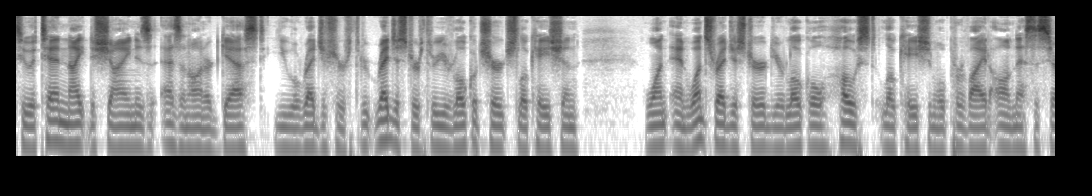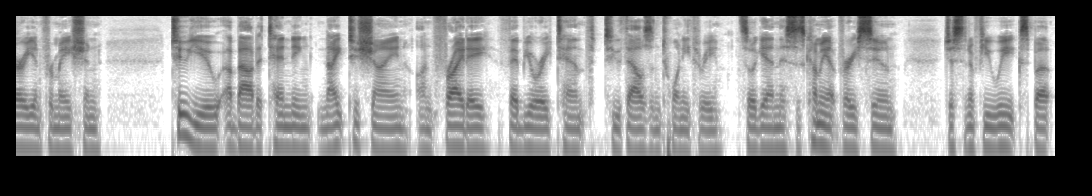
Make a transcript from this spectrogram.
To attend Night to Shine as an honored guest, you will register through, register through your local church location one, and once registered, your local host location will provide all necessary information to you about attending Night to Shine on Friday, February 10th, 2023. So, again, this is coming up very soon, just in a few weeks, but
